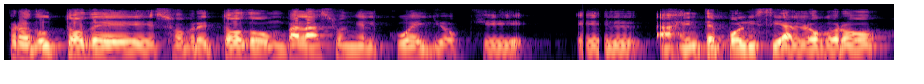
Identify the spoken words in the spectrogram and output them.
producto de sobre todo un balazo en el cuello que el agente policial logró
